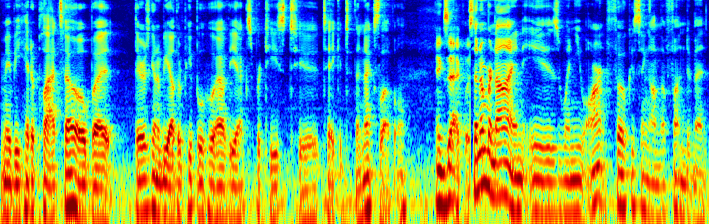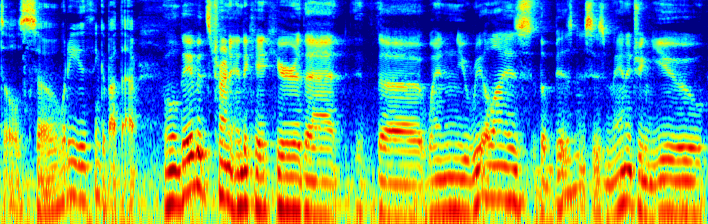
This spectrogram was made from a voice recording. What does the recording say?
maybe hit a plateau, but there's going to be other people who have the expertise to take it to the next level. Exactly. So number nine is when you aren't focusing on the fundamentals. So what do you think about that? Well, David's trying to indicate here that the when you realize the business is managing you,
